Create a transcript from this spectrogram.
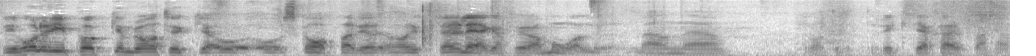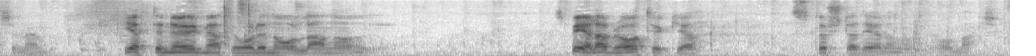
vi håller i pucken bra tycker jag och, och skapar. Vi har ytterligare lägen för att göra mål. Men eh, det var inte riktiga skärpan kanske. Men jättenöjd med att vi håller nollan och spelar bra tycker jag. Största delen av, av matchen.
